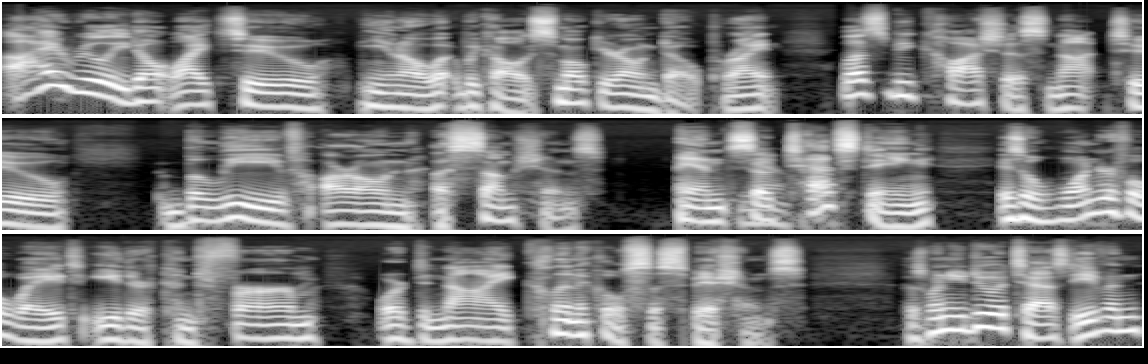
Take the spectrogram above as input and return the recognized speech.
I really don't like to, you know, what we call it, smoke your own dope, right? Let's be cautious not to believe our own assumptions. And so yeah. testing is a wonderful way to either confirm or deny clinical suspicions. Because when you do a test, even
